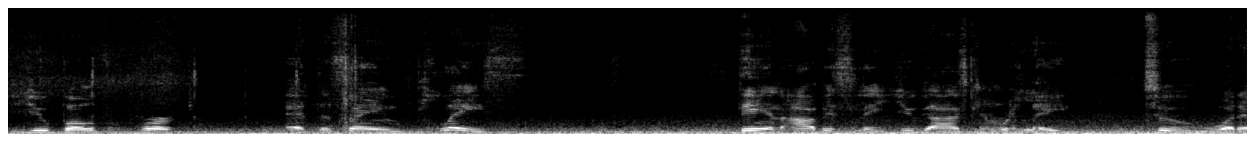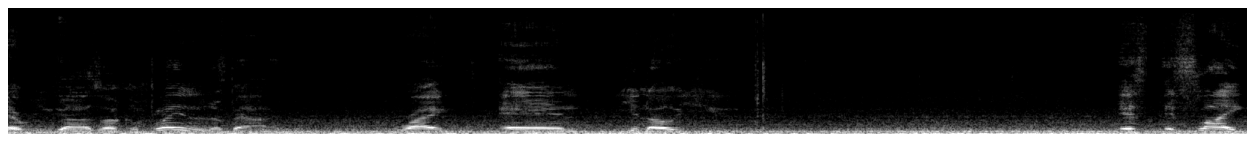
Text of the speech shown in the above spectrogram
you both work at the same place, then obviously you guys can relate to whatever you guys are complaining about, right? And you know, you it's it's like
